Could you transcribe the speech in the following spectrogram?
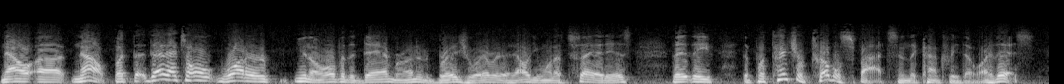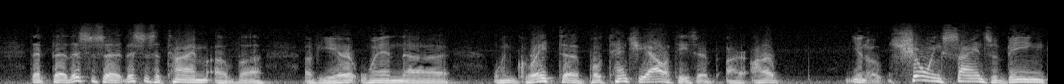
Now, uh, now, but th- that's all water, you know, over the dam or under the bridge, whatever the hell you want to say it is. The the the potential trouble spots in the country, though, are this: that uh, this is a this is a time of uh, of year when uh, when great uh, potentialities are, are are you know showing signs of being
